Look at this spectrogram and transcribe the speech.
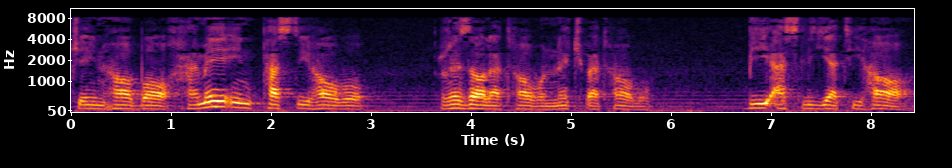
که اینها با همه این پستی ها و رزالت ها و نکبت ها و بی اصلیتی ها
